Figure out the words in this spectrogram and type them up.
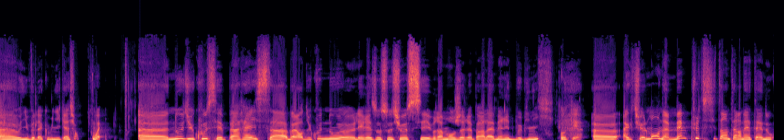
Euh, au niveau de la communication? Ouais. Euh, nous, du coup, c'est pareil. Ça. Bah, alors, du coup, nous, euh, les réseaux sociaux, c'est vraiment géré par la mairie de Bobigny. Ok. Euh, actuellement, on n'a même plus de site internet à nous.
